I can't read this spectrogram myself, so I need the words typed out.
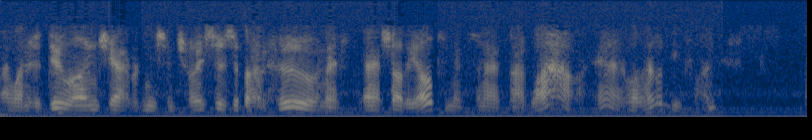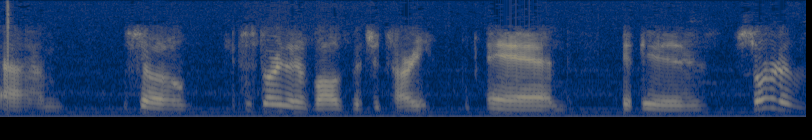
I wanted to do one. She offered me some choices about who, and I, I saw the Ultimates, and I thought, wow, yeah, well, that would be fun. Um, so it's a story that involves the Chitauri, and it is sort of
